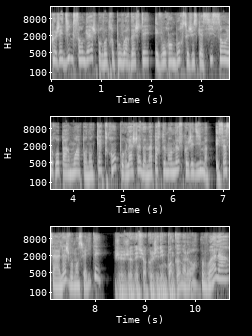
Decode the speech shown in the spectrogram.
Cogedim s'engage pour votre pouvoir d'acheter et vous rembourse jusqu'à 600 euros par mois pendant 4 ans pour l'achat d'un appartement neuf Cogedim. Et ça, ça allège vos mensualités. Je, je vais sur cogedim.com alors? Voilà.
